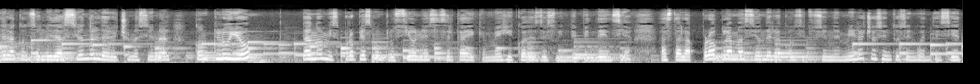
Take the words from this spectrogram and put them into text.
de la consolidación del derecho nacional. Concluyo dando mis propias conclusiones acerca de que México desde su independencia hasta la proclamación de la Constitución de 1857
